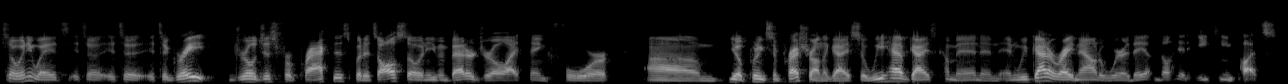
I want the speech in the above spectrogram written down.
so anyway it's it's a it's a it's a great drill just for practice but it's also an even better drill i think for um, you know, putting some pressure on the guys. So we have guys come in and, and we've got it right now to where they they'll hit 18 putts.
